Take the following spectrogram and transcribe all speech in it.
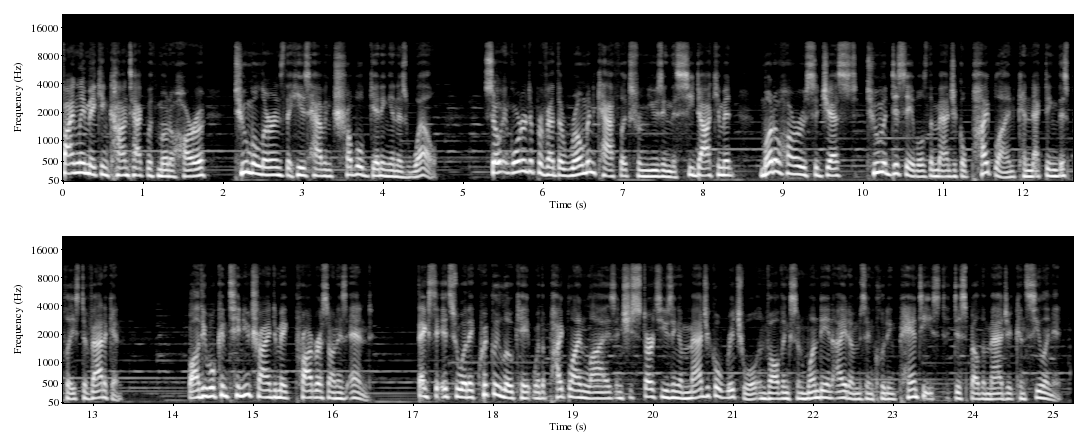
Finally making contact with Motoharu, Touma learns that he is having trouble getting in as well, so in order to prevent the Roman Catholics from using the C document, Motoharu suggests Touma disables the magical pipeline connecting this place to Vatican, he will continue trying to make progress on his end. Thanks to Itsuwa, they quickly locate where the pipeline lies and she starts using a magical ritual involving some mundane items including panties to dispel the magic concealing it.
